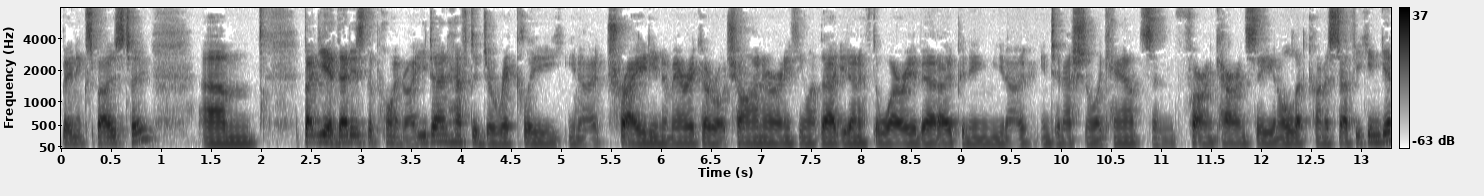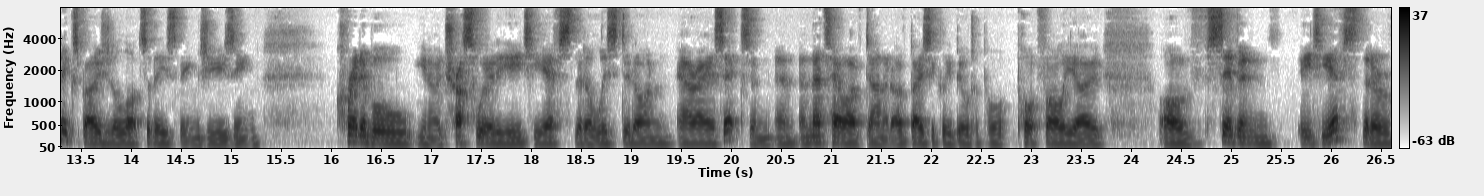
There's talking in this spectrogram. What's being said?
been exposed to. Um, but yeah, that is the point, right? You don't have to directly, you know, trade in America or China or anything like that. You don't have to worry about opening, you know, international accounts and foreign currency and all that kind of stuff. You can get exposure to lots of these things using credible, you know, trustworthy ETFs that are listed on our ASX, and and, and that's how I've done it. I've basically built a por- portfolio of seven ETFs that are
